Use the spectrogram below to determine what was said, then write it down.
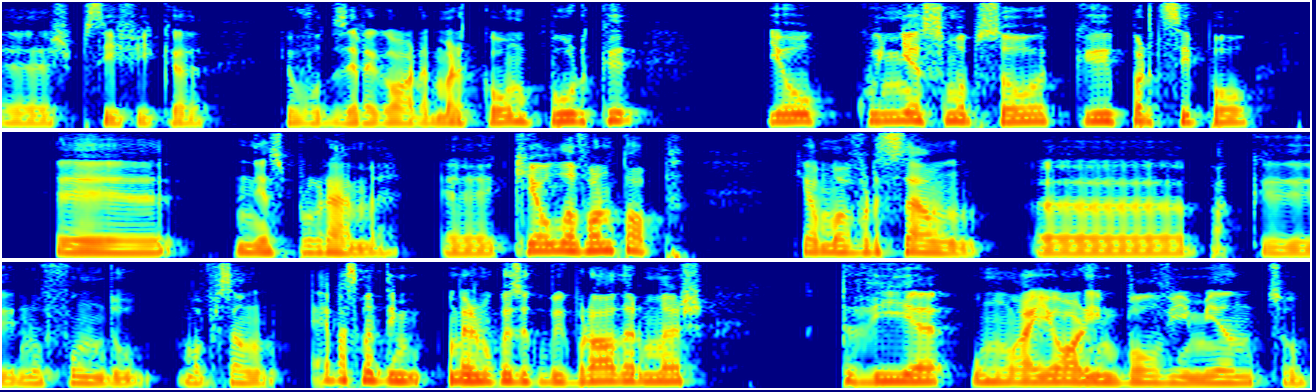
uh, específica que eu vou dizer agora, marcou-me porque eu conheço uma pessoa que participou uh, nesse programa, que é o Love on Top, que é uma versão uh, pá, que no fundo, uma versão é basicamente a mesma coisa que o Big Brother, mas pedia um maior envolvimento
